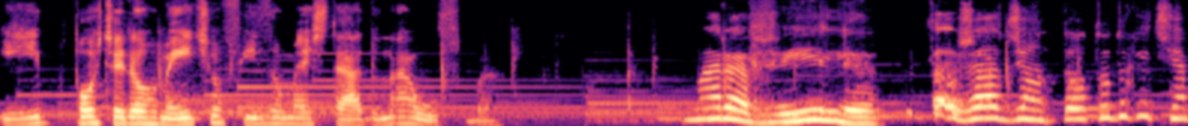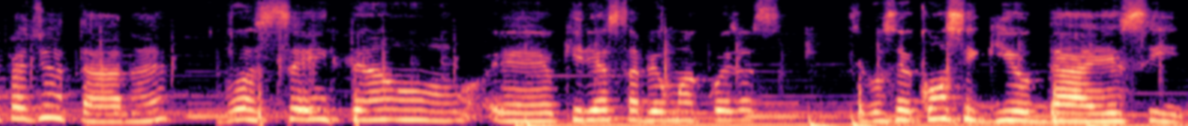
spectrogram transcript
e posteriormente eu fiz um mestrado na UFBA. Maravilha. Então, já adiantou tudo que tinha para adiantar, né? Você, então, é, eu queria saber uma coisa assim. Se você conseguiu dar esse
